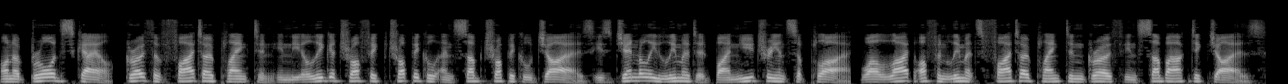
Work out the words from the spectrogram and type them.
On a broad scale, growth of phytoplankton in the oligotrophic tropical and subtropical gyres is generally limited by nutrient supply, while light often limits phytoplankton growth in subarctic gyres.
